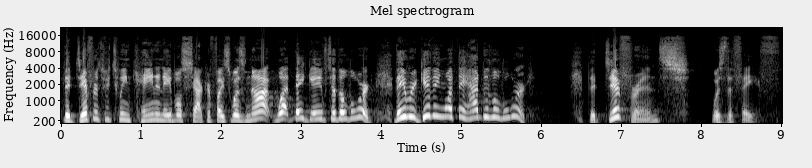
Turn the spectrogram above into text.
The difference between Cain and Abel's sacrifice was not what they gave to the Lord. They were giving what they had to the Lord. The difference was the faith.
